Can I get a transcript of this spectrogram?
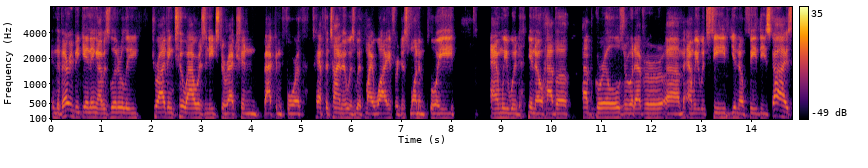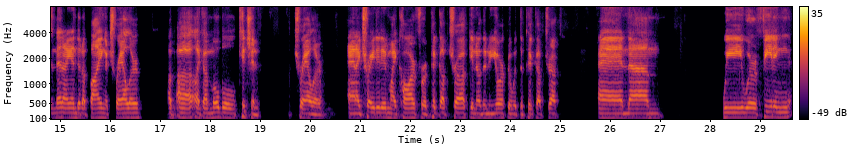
in the very beginning, I was literally driving two hours in each direction, back and forth. Half the time it was with my wife or just one employee and we would you know have a have grills or whatever um, and we would feed you know feed these guys and then i ended up buying a trailer uh, like a mobile kitchen trailer and i traded in my car for a pickup truck you know the new yorker with the pickup truck and um, we were feeding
